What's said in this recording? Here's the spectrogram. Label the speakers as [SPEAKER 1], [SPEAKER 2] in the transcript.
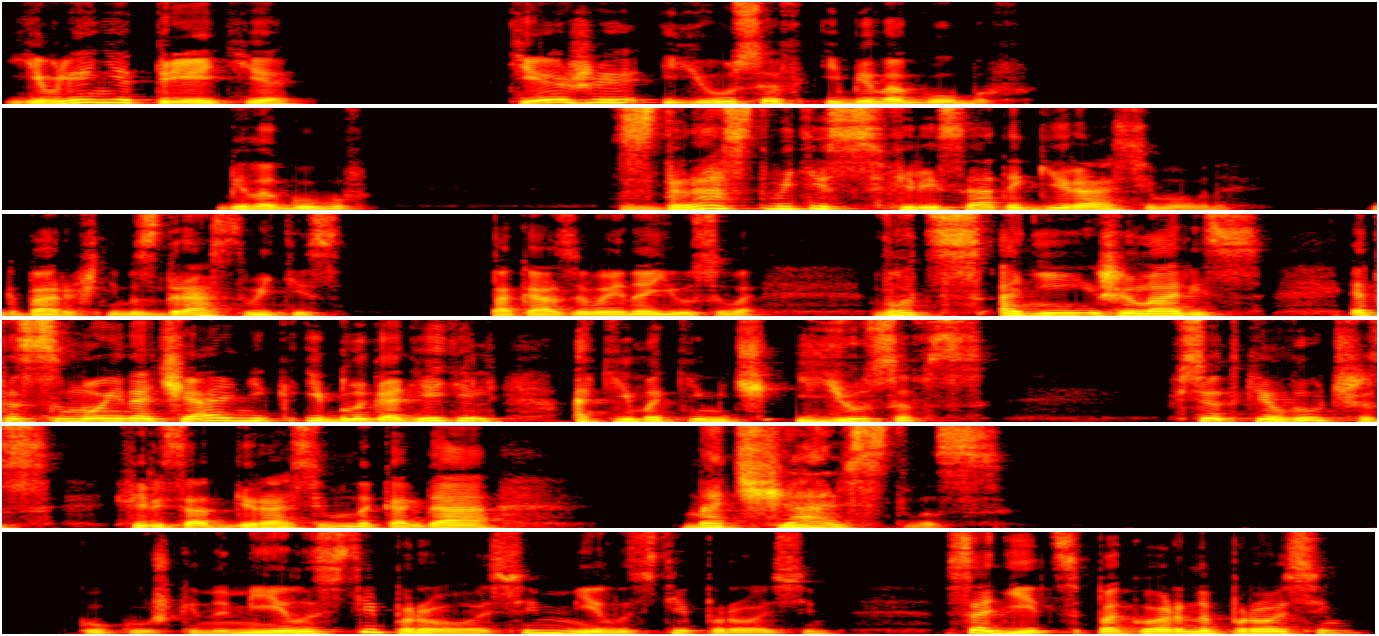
[SPEAKER 1] Явление третье. Те же Юсов и Белогубов. Белогубов. здравствуйте Фелисата Герасимовна. К барышням. Здравствуйте-с. Показывая на Юсова. Вот они желались. Это-с мой начальник и благодетель Аким Акимович Юсовс. Все-таки лучше-с, Фелисат Герасимовна, когда начальство-с. Кукушкина. Милости просим, милости просим. Садиться покорно просим.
